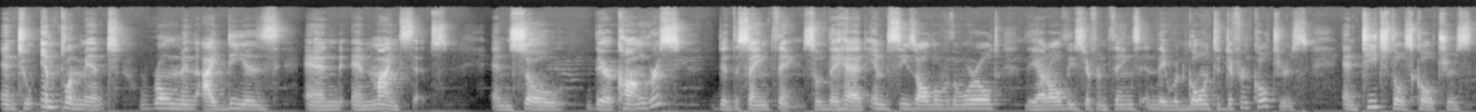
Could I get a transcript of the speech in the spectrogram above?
and to implement Roman ideas and and mindsets. And so their Congress did the same thing. So they had embassies all over the world. They had all these different things, and they would go into different cultures and teach those cultures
